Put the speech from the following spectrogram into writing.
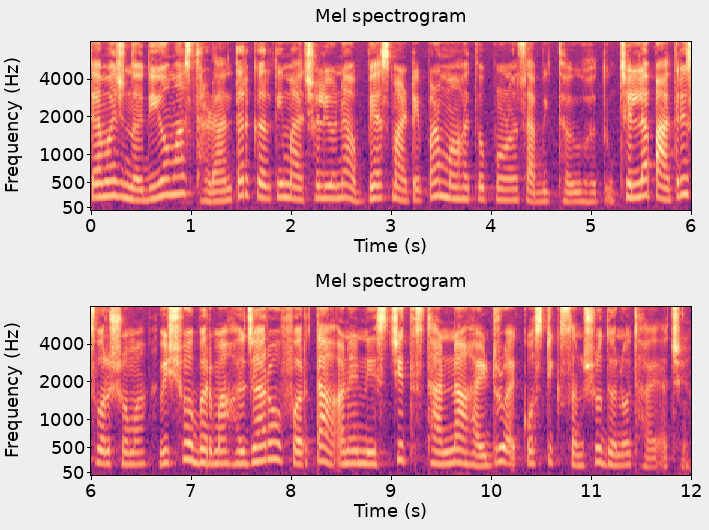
તેમજ નદીઓમાં સ્થળાંતર કરતી માછલીઓના અભ્યાસ માટે પણ મહત્વપૂર્ણ સાબિત થયું હતું. છેલ્લા પાંત્રીસ વર્ષોમાં વિશ્વભરમાં હજારો ફરતા અને નિશ્ચિત સ્થાનના હાઇડ્રોએકોસ્ટિક સંશોધનો થયા છે.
